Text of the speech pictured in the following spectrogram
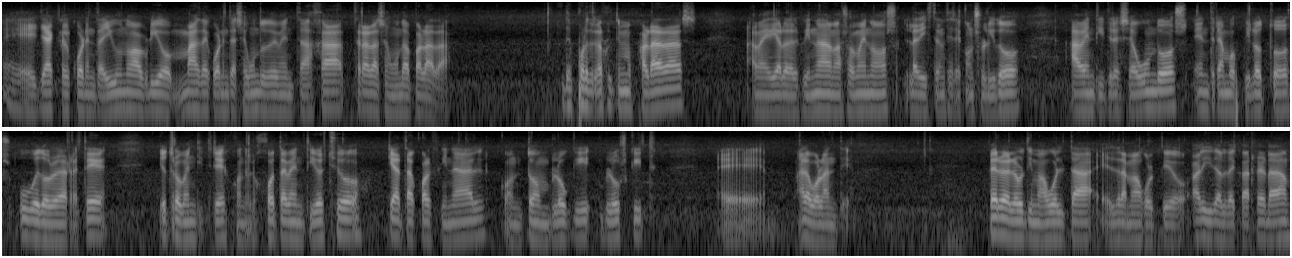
eh, ya que el 41 abrió más de 40 segundos de ventaja tras la segunda parada. Después de las últimas paradas, a mediados del final más o menos, la distancia se consolidó a 23 segundos entre ambos pilotos WRT y otro 23 con el J28 que atacó al final con Tom Blueskit eh, al volante. Pero en la última vuelta el drama golpeó al líder de carrera,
